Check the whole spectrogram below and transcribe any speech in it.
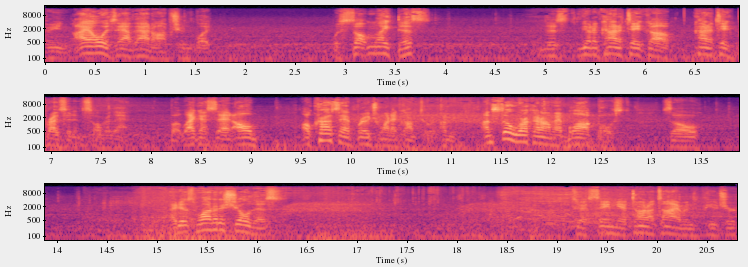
I mean, I always have that option. But with something like this, this gonna kind of take uh, kind of take precedence over that. But like I said, I'll I'll cross that bridge when I come to it. I mean, I'm still working on my blog post. So, I just wanted to show this. It's to save me a ton of time in the future.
